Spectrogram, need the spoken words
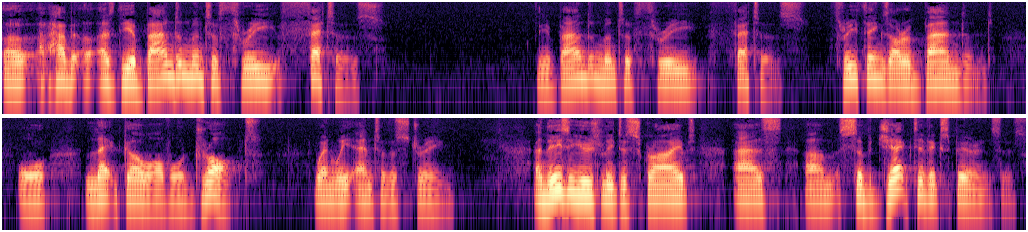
uh, have, uh, as the abandonment of three fetters. The abandonment of three fetters. Three things are abandoned or let go of or dropped when we enter the stream. And these are usually described as um, subjective experiences.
